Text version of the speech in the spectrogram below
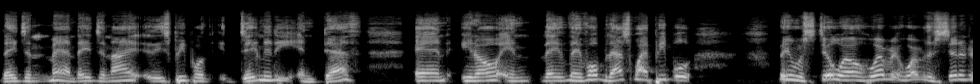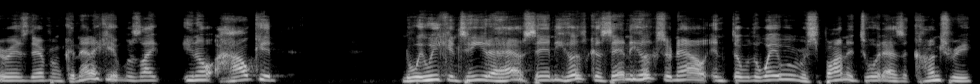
They den- man, they deny these people dignity and death. And you know, and they they've opened. That's why people they were still well, whoever whoever the senator is there from Connecticut was like, you know, how could we, we continue to have Sandy Hooks because Sandy Hooks are now in the, the way we responded to it as a country.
